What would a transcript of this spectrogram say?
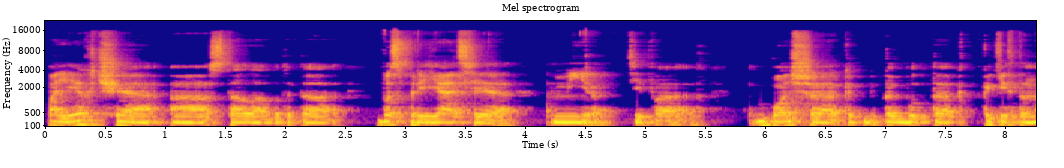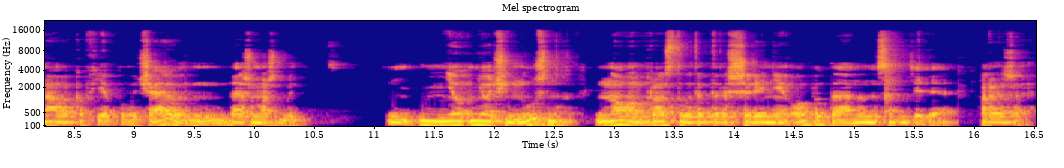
полегче э, стало вот это восприятие мира. Типа, больше как, как будто каких-то навыков я получаю, даже, может быть, не, не очень нужных, но просто вот это расширение опыта, оно на самом деле поражает.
